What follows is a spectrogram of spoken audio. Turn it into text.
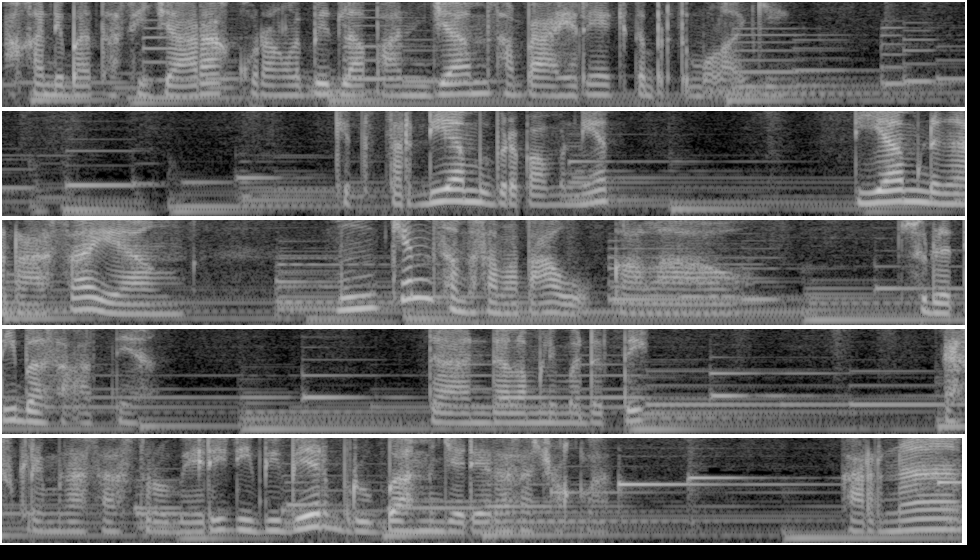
akan dibatasi jarak kurang lebih 8 jam sampai akhirnya kita bertemu lagi. Kita terdiam beberapa menit, diam dengan rasa yang mungkin sama-sama tahu kalau sudah tiba saatnya. Dan dalam 5 detik, es krim rasa stroberi di bibir berubah menjadi rasa coklat. Karena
